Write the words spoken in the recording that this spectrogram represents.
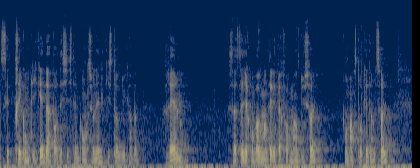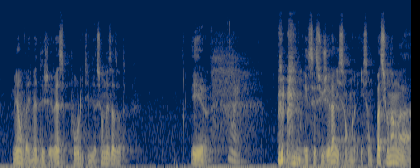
c'est très compliqué d'avoir des systèmes conventionnels qui stockent du carbone, réellement. C'est-à-dire qu'on va augmenter les performances du sol, on va en stocker dans le sol, mais on va émettre des GES pour l'utilisation des azotes. Et, euh, et ces sujets-là, ils sont, ils sont passionnants à,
